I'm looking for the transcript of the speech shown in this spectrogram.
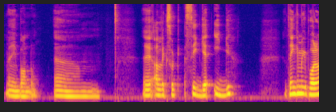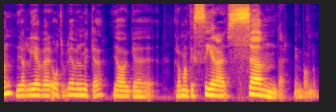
med min barndom. Um, jag är Alex och Sigge-ig. Jag tänker mycket på den. Jag lever, återupplever den mycket. Jag eh, romantiserar sönder min barndom.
